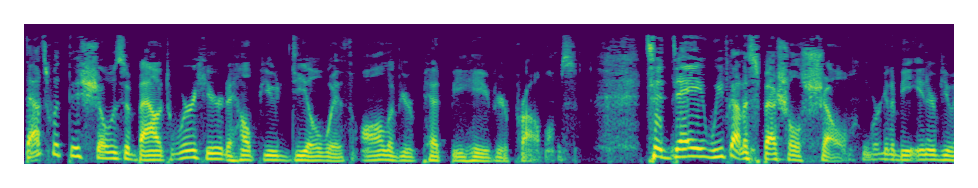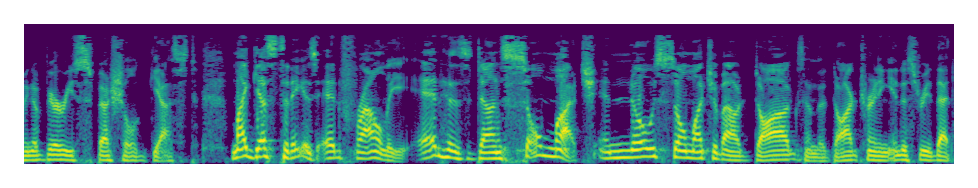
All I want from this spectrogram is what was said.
that's what this show is about. We're here to help you deal with all of your pet behavior problems. Today we've got a special show. We're going to be interviewing a very special guest. My guest today is Ed Frawley. Ed has done so much and knows so much about dogs and the dog training industry that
